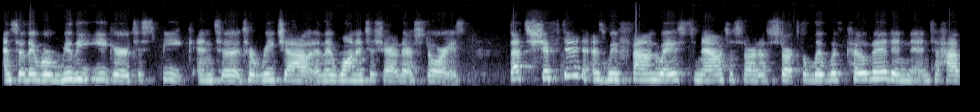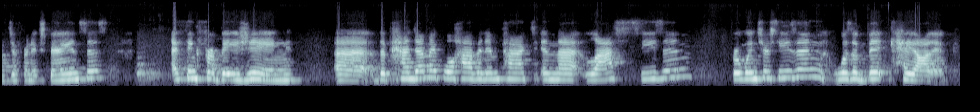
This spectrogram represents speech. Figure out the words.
And so they were really eager to speak and to, to reach out and they wanted to share their stories. That's shifted as we've found ways to now to sort of start to live with COVID and, and to have different experiences. I think for Beijing, uh, the pandemic will have an impact in that last season for winter season was a bit chaotic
